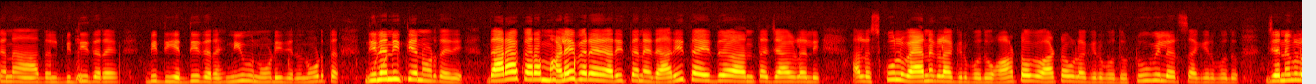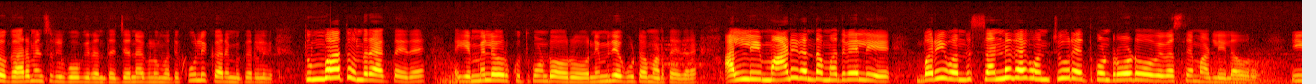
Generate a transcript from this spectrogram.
ಜನ ಅದ್ರಲ್ಲಿ ಬಿದ್ದಿದ್ದಾರೆ, ಬಿದ್ದು ಎದ್ದಿದ್ದಾರೆ. ನೀವು ನೋಡಿದ್ದೀರ, ನೋಡ್ತಾ ದಿನನಿತ್ಯ ನೋಡ್ತಾ ಇದ್ದೀವಿ. ಧಾರಾಕಾರ ಮಳೆ ಬೇರೆ ಹರಿತಾನೆ ಇದೆ. ಹರಿತಾ ಇದ್ದ ಅಂಥ ಜಾಗಗಳಲ್ಲಿ, ಅಲ್ಲಿ ಸ್ಕೂಲ್ ವ್ಯಾನ್ಗಳಾಗಿರ್ಬೋದು ಆಟೋ ಆಟೋಗಳಾಗಿರ್ಬೋದು ಟೂ ವೀಲರ್ಸ್ ಆಗಿರ್ಬೋದು, ಜನಗಳು ಗಾರ್ಮೆಂಟ್ಸ್ಗಳಿಗೆ ಹೋಗಿರೋಂಥ ಜನಗಳು ಮತ್ತು ಕೂಲಿ ಕಾರ್ಮಿಕರಿಗೆ ತುಂಬ ತೊಂದರೆ ಆಗ್ತಾ ಇದೆ. ಎಂ ಎಲ್ ಎ ಅವ್ರು ಕುತ್ಕೊಂಡು ಅವರು ನೆಮ್ಮದಿಯಾಗಿ ಊಟ ಮಾಡ್ತಾ ಇದ್ದಾರೆ. ಅಲ್ಲಿ ಮಾಡಿರೋಂಥ ಮದುವೆಯಲ್ಲಿ ಬರೀ ಒಂದು ಸಣ್ಣದಾಗಿ ಒಂದು ಚೂರು ಎತ್ಕೊಂಡು ರೋಡು ವ್ಯವಸ್ಥೆ ಮಾಡಲಿಲ್ಲ ಅವರು. ಈ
